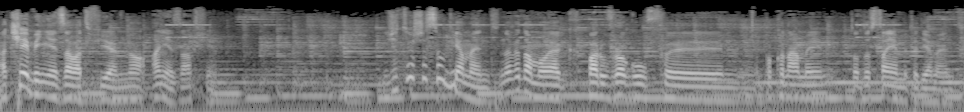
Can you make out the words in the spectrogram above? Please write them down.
A ciebie nie załatwiłem, no, a nie, załatwiłem. Gdzie to jeszcze są diamenty? No wiadomo, jak paru wrogów yy, pokonamy, to dostajemy te diamenty.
